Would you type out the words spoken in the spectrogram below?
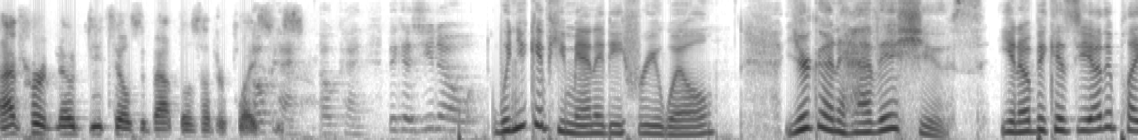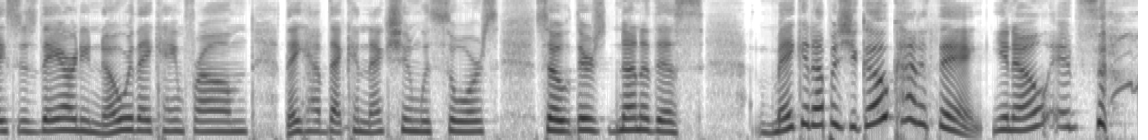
I've heard no details about those other places. Okay. Okay. Because you know, when you give humanity free will, you're going to have issues, you know, because the other places they already know where they came from. They have that connection with source. So there's none of this make it up as you go kind of thing, you know? It's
